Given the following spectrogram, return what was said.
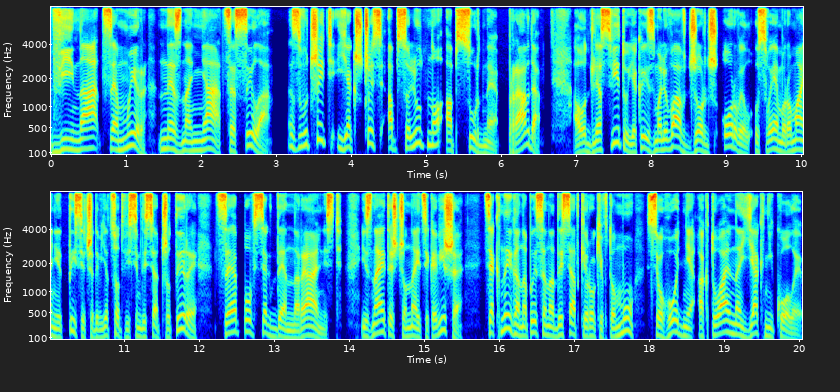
Війна це мир, незнання це сила. Звучить як щось абсолютно абсурдне, правда? А от для світу, який змалював Джордж Орвел у своєму романі 1984, це повсякденна реальність. І знаєте, що найцікавіше? Ця книга, написана десятки років тому, сьогодні актуальна як ніколи.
